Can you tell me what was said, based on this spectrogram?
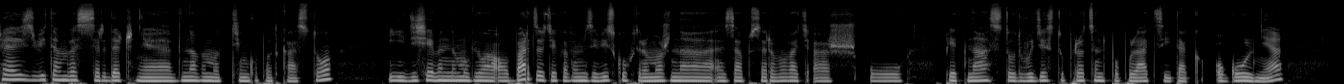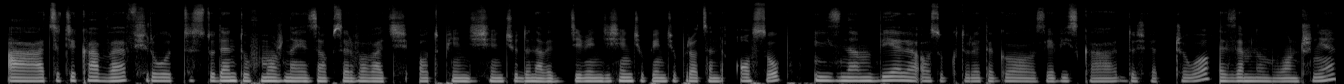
Cześć, witam Was serdecznie w nowym odcinku podcastu. I dzisiaj będę mówiła o bardzo ciekawym zjawisku, które można zaobserwować aż u 15-20% populacji, tak ogólnie. A co ciekawe, wśród studentów można je zaobserwować od 50 do nawet 95% osób. I znam wiele osób, które tego zjawiska doświadczyło, ze mną włącznie.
